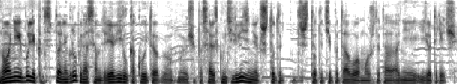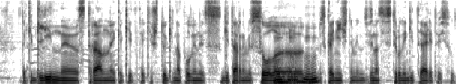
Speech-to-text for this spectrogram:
Но они и были концептуальной группой, на самом деле. Я видел какую-то вот, ну, еще по советскому телевидению, что-то что типа того. Может, это о ней идет речь. Такие длинные, странные какие-то такие штуки, наполненные с гитарными соло, мгм. э, бесконечными, на 12-струнной гитаре. То есть вот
